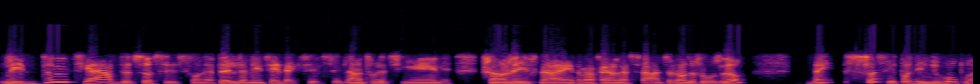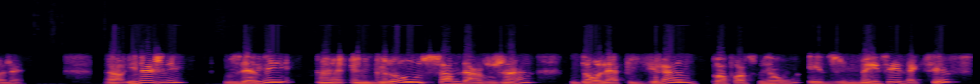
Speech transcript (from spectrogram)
Les deux tiers de ça, c'est ce qu'on appelle le maintien d'actifs. C'est de l'entretien, changer les fenêtres, refaire l'asphalte, ce genre de choses-là. Ben, ça, c'est pas des nouveaux projets. Alors, imaginez, vous avez un, une grosse somme d'argent dont la plus grande proportion est du maintien d'actifs,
